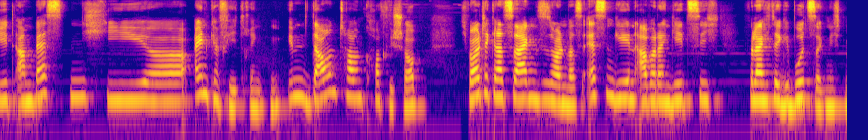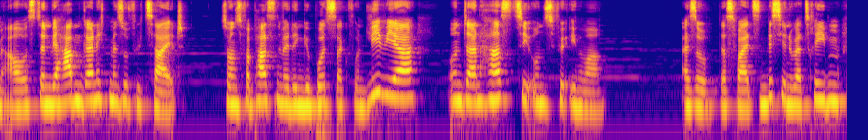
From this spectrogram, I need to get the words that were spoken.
Geht am besten hier einen Kaffee trinken im Downtown Coffee Shop. Ich wollte gerade sagen, sie sollen was essen gehen, aber dann geht sich vielleicht der Geburtstag nicht mehr aus, denn wir haben gar nicht mehr so viel Zeit. Sonst verpassen wir den Geburtstag von Livia und dann hasst sie uns für immer. Also, das war jetzt ein bisschen übertrieben,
